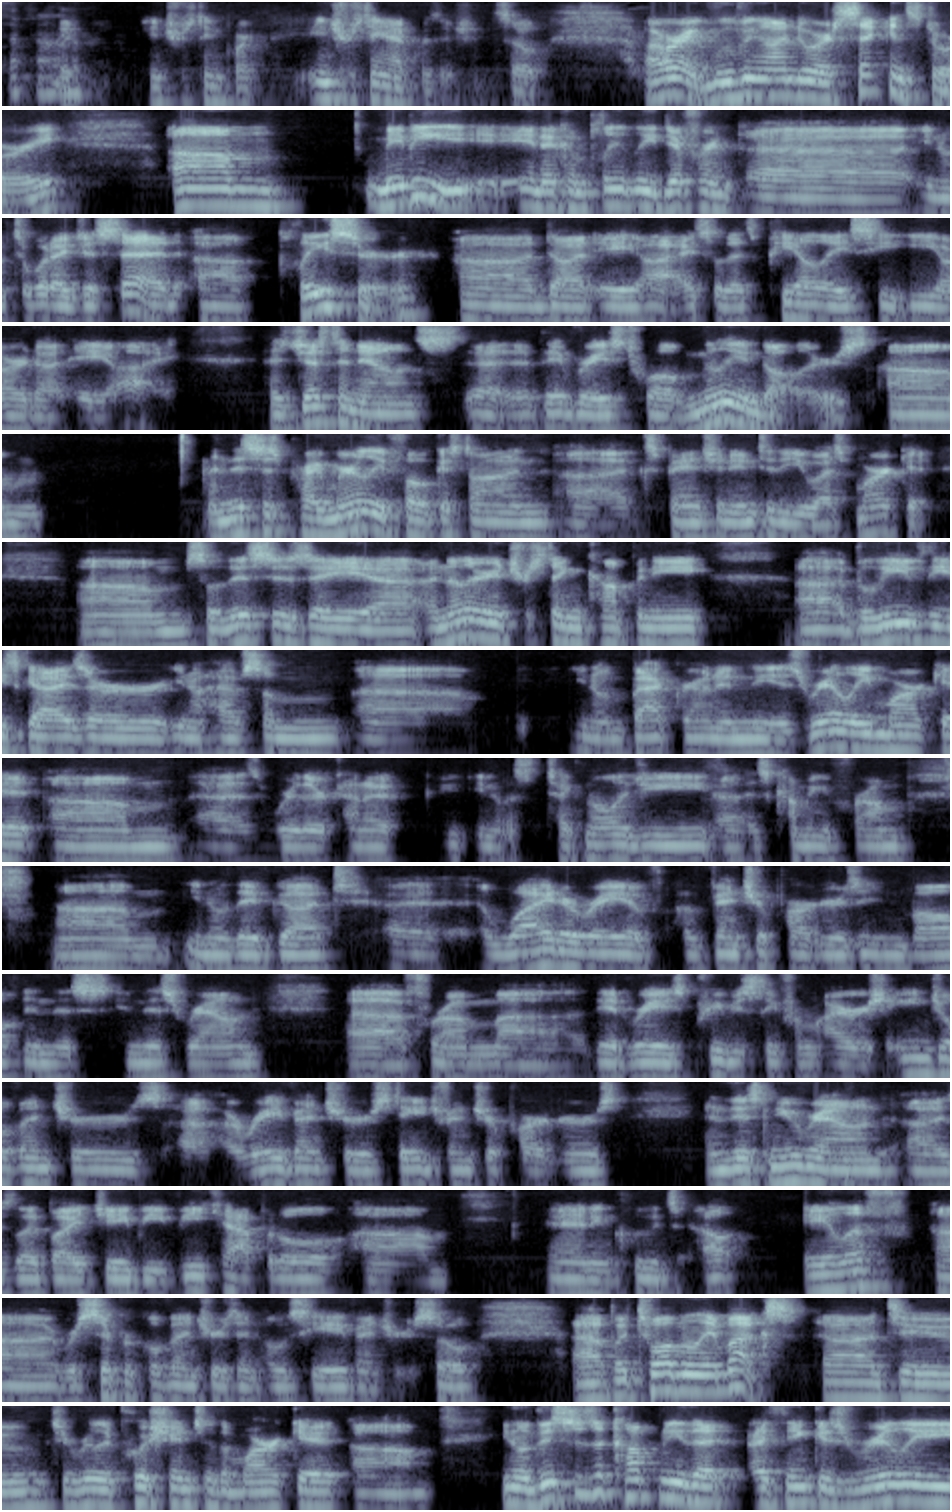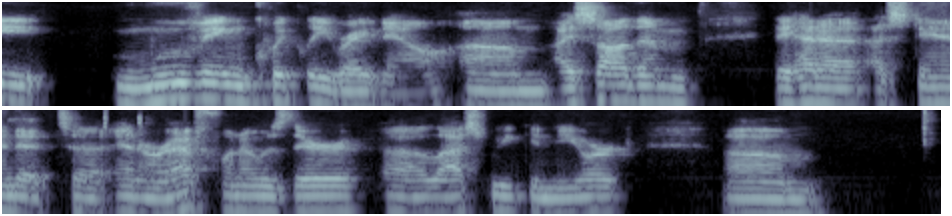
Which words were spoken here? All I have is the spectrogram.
Definitely. Interesting part, interesting acquisition. So, all right, moving on to our second story. Um, maybe in a completely different, uh, you know, to what I just said, uh, Placer.ai, uh, so that's P-L-A-C-E-R.ai, has just announced uh, that they've raised $12 million. Um, and this is primarily focused on uh, expansion into the U.S. market. Um, so this is a uh, another interesting company. I believe these guys are, you know, have some you know background in the Israeli market um, as where they're kind of you know technology uh, is coming from. Um, you know they've got a, a wide array of, of, venture partners involved in this in this round. Uh, from uh, they had raised previously from Irish Angel Ventures, uh, Array Ventures, Stage Venture Partners, and this new round uh, is led by JBV Capital um, and includes Aleph, uh, Reciprocal Ventures, and OCA Ventures. So, uh, but 12 million bucks uh, to to really push into the market. Um, you know, this is a company that I think is really moving quickly right now. Um, I saw them; they had a, a stand at uh, NRF when I was there uh, last week in New York. Um,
